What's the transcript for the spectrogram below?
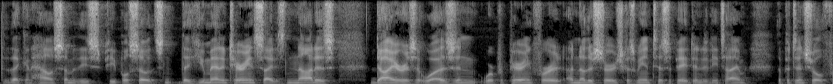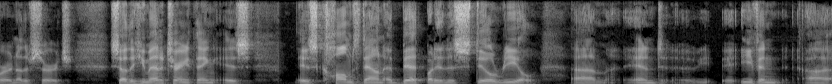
that can house some of these people. So the humanitarian side is not as dire as it was, and we're preparing for another surge because we anticipate at any time the potential for another surge. So the humanitarian thing is is calms down a bit, but it is still real. Um, and even uh,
